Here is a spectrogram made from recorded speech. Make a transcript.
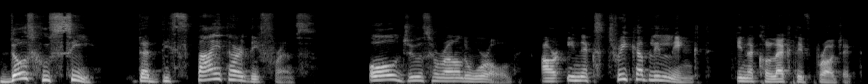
Those who see that despite our difference, all Jews around the world are inextricably linked in a collective project,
